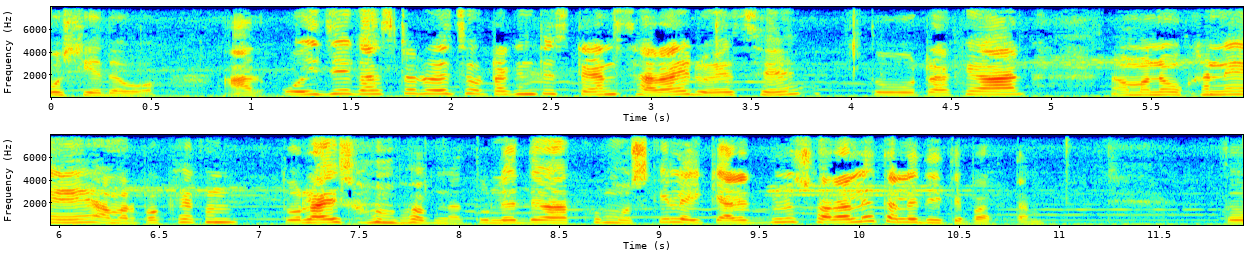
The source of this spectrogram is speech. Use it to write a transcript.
বসিয়ে দেব। আর ওই যে গাছটা রয়েছে, ওটা কিন্তু স্ট্যান্ড ছাড়াই রয়েছে। তো ওটাকে আর মানে ওখানে আমার পক্ষে এখন তোলাই সম্ভব না। তুলে দেওয়া খুব মুশকিল। এই ক্যারেটগুলো সরালে তাহলে দিতে পারতাম। তো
